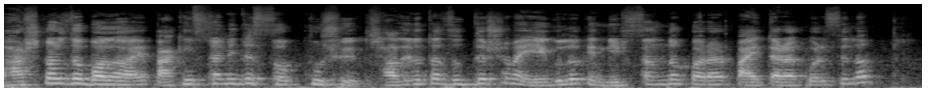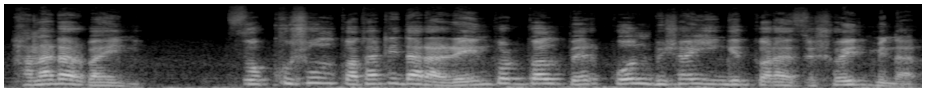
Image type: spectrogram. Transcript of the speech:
ভাস্কর্য বলা হয় পাকিস্তানিদের চক্ষুশীল। স্বাধীনতা যুদ্ধের সময় এগুলোকে নিঃসন্দ করার পায়তারা করেছিল হানাডার বাহিনী। চক্ষুশূল কথাটি দ্বারা রেইনকোট গল্পের কোন বিষয়ে ইঙ্গিত করা হয়েছে? শহীদ মিনার।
